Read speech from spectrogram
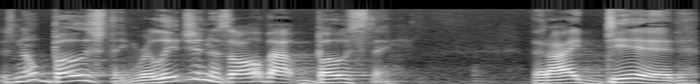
There's no boasting. Religion is all about boasting that I did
